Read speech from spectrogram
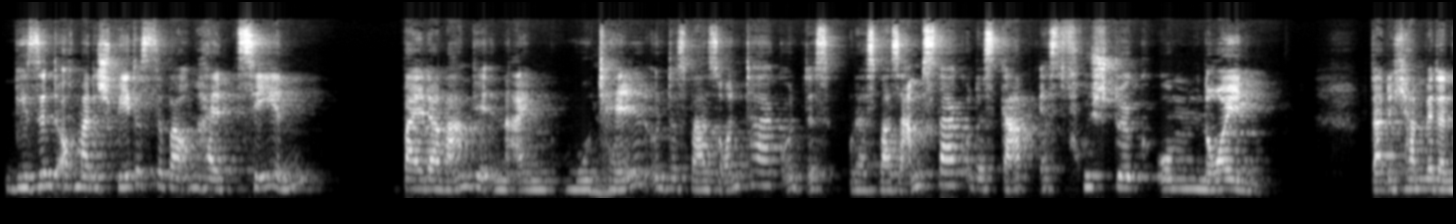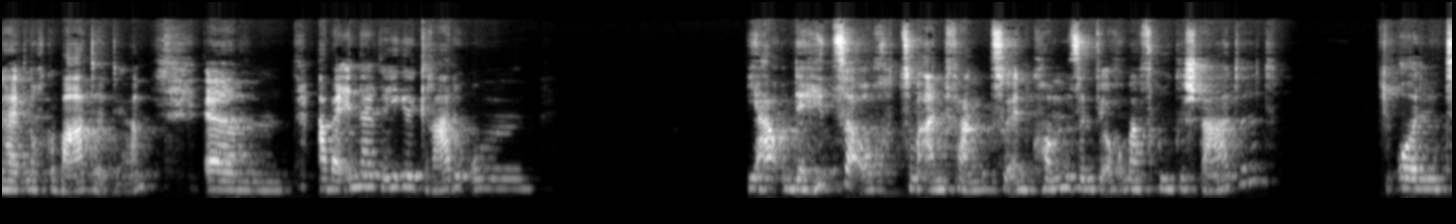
wir sind auch mal das späteste war um halb zehn, weil da waren wir in einem Motel mhm. und das war Sonntag und es oder es war Samstag und es gab erst Frühstück um neun. Dadurch haben wir dann halt noch gewartet, ja. Ähm, aber in der Regel gerade um ja, um der Hitze auch zum Anfang zu entkommen, sind wir auch immer früh gestartet. Und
